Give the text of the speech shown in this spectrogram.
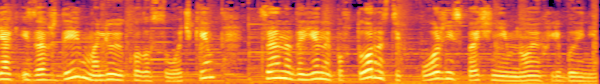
Як і завжди, малюю колосочки. Це надає неповторності кожній спеченій мною хлібині.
